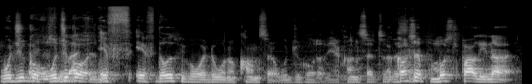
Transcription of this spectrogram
Would you go? Would you go me. if if those people were doing a concert? Would you go to their concert to listen? Concert most probably not.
